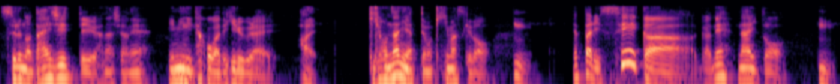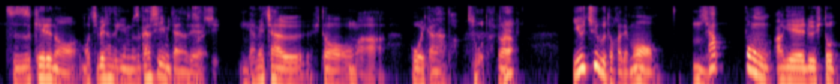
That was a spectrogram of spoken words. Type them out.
するの大事っていう話はね、耳にタコができるぐらい、はい。基本何やっても聞きますけど、うん。やっぱり成果がね、ないとうん。続けるの、モチベーション的に難しいみたいなので難、しい。うんやめちゃう人は多いかなと。そうだだからね。YouTube とかでも、うん100本上げる人っ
